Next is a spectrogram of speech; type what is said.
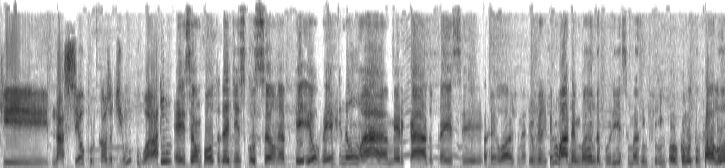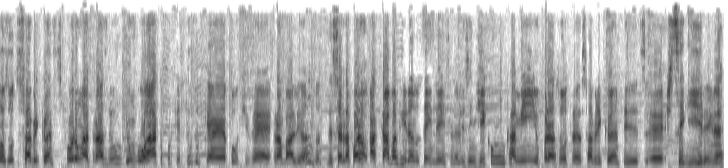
que nasceu por causa de um boato. Esse é um ponto de discussão, né? Porque eu vejo que não há mercado para esse relógio, né? Eu vejo que não há demanda por isso, mas enfim, como tu falou, os outros fabricantes foram atrás de um, de um boato porque tudo que a Apple tiver trabalhando, de certa forma, acaba virando tendência, né? Eles indicam um caminho para as outras fabricantes é, seguirem, né?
